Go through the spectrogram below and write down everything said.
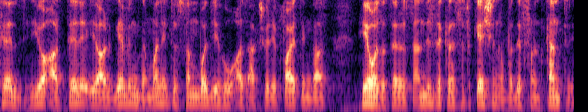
killed. You are telling, you are giving the money to somebody who was actually fighting us. He was a terrorist, and this is the classification of a different country.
